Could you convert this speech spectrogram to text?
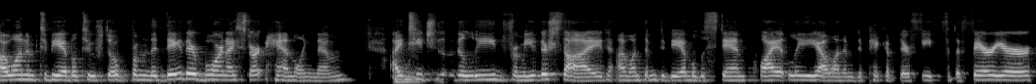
I want them to be able to. So from the day they're born, I start handling them. Mm-hmm. I teach them to lead from either side. I want them to be able to stand quietly. I want them to pick up their feet for the farrier.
